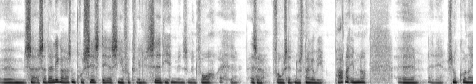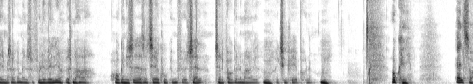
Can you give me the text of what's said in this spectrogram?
Øh, så, så der ligger også en proces der at sige at få kvalificeret de henvendelser, man får. Øh, altså forudsat, nu snakker vi partneremner. Øh, er det slutkunder, jamen, så kan man selvfølgelig vælge, hvis man har organiseret sig til at kunne gennemføre et salg til det pågældende marked mm. og eksekvere på det. Mm. Okay, altså,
